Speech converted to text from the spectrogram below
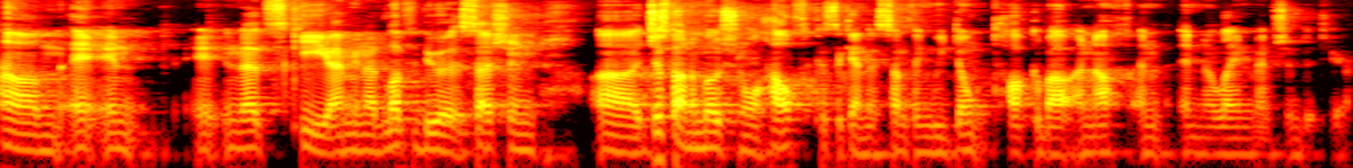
Um, and, and, and that's key. I mean, I'd love to do a session uh, just on emotional health because again, it's something we don't talk about enough, and, and Elaine mentioned it here.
